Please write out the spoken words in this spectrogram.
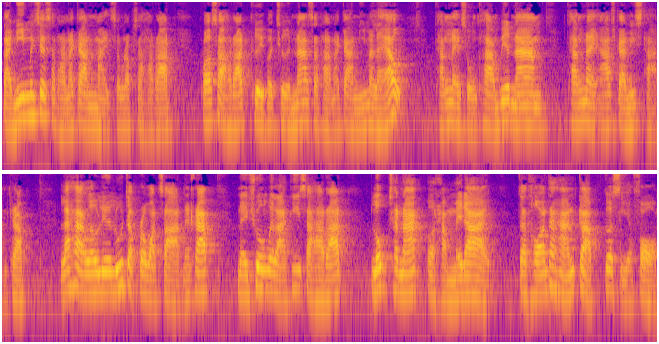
แต่นี่ไม่ใช่สถานการณ์ใหม่สำหรับสหรัฐ เพราะสหรัฐเคยเผชิญหน้าสถานการณ์นี้มาแล้ว ทั้งในสงครามเวียดนาม ทั้งในอัฟกานิสถานครับ และหากเราเรียนรู้จากประวัติศาสตร์นะครับ ในช่วงเวลาที่สหรัฐ ลบชนะก็ทำไม่ได้ จะถอนทหารกลับก็เสียฟอร์ม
